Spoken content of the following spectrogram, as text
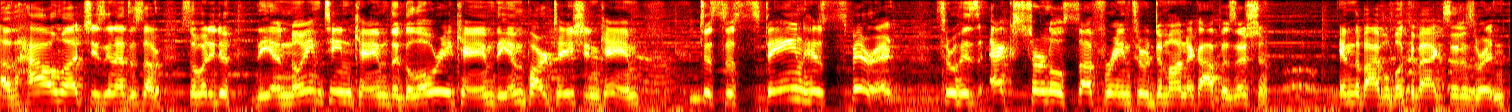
of how much he's going to have to suffer. So what did he do? The anointing came, the glory came, the impartation came to sustain his spirit through his external suffering through demonic opposition. In the Bible, book of Acts, it is written,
